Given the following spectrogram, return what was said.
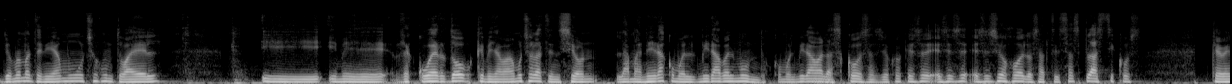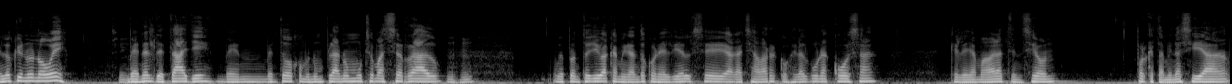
yo me mantenía mucho junto a él y, y me recuerdo que me llamaba mucho la atención la manera como él miraba el mundo, como él miraba las cosas. Yo creo que ese, ese, ese, ese ojo de los artistas plásticos que ven lo que uno no ve, Sí. ven el detalle, ven, ven todo como en un plano mucho más cerrado. De pronto yo iba caminando con él y él se agachaba a recoger alguna cosa que le llamaba la atención, porque también hacía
